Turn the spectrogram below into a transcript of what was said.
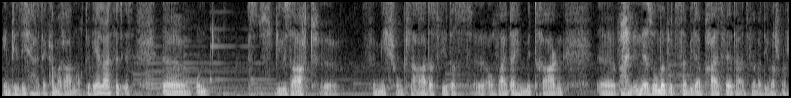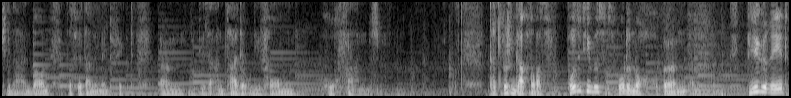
eben die Sicherheit der Kameraden auch gewährleistet ist. Äh, und es ist, wie gesagt, äh, für mich schon klar, dass wir das äh, auch weiterhin mittragen, äh, weil in der Summe wird es dann wieder preiswerter, als wenn wir die Waschmaschine einbauen, dass wir dann im Endeffekt ähm, diese Anzahl der Uniformen hochfahren müssen. Dazwischen gab es noch was Positives. Es wurde noch ähm, ein Spielgerät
